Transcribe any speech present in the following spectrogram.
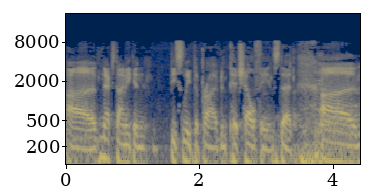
Uh, next time he can be sleep deprived and pitch healthy instead. Uh,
